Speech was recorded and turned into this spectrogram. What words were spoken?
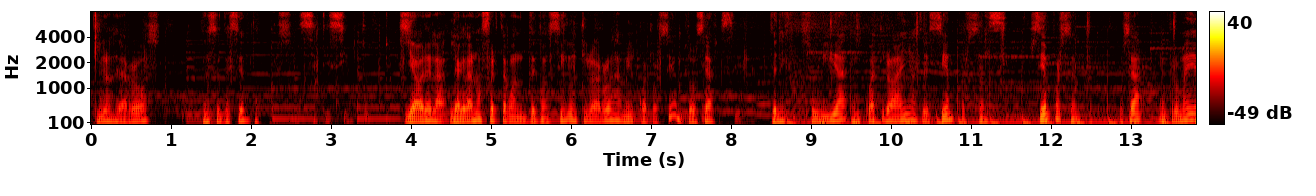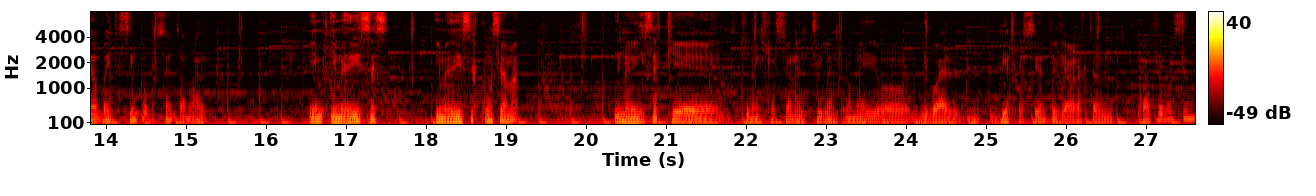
kilos de arroz en 700 pesos. 700 pesos. Y ahora la, la gran oferta cuando te consigue un kilo de arroz a 1400. O sea, tenés subida en cuatro años de 100%. 100%. O sea, en promedio 25% anual. Y, y me dices, y me dices, ¿cómo se llama? Y me dices que, que la inflación en Chile en promedio llegó al 10% y que ahora está en 4%.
